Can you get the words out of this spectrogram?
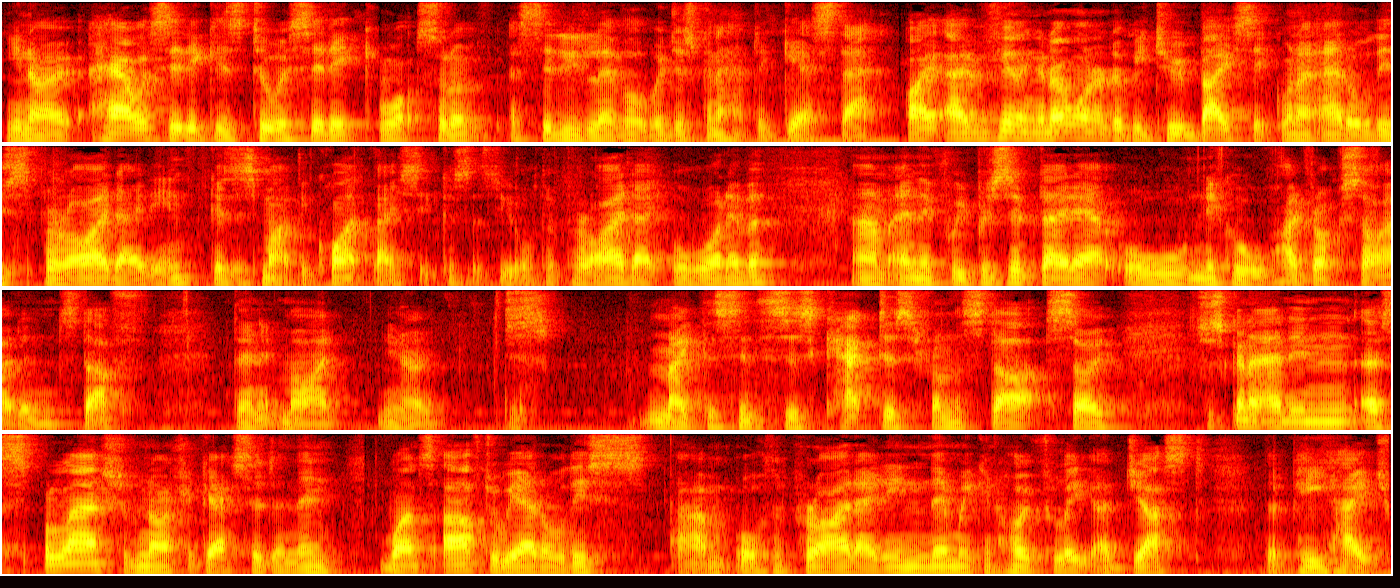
you know, how acidic is too acidic, what sort of acidity level, we're just going to have to guess that. I, I, have a feeling I don't want it to be too basic when I add all this periodate in, because this might be quite basic because it's the orthoperiodate or whatever. Um, and if we precipitate out all nickel hydroxide and stuff, then it might, you know, just make the synthesis cactus from the start. So just going to add in a splash of nitric acid and then once after we add all this um, orthoperiodate in then we can hopefully adjust the pH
